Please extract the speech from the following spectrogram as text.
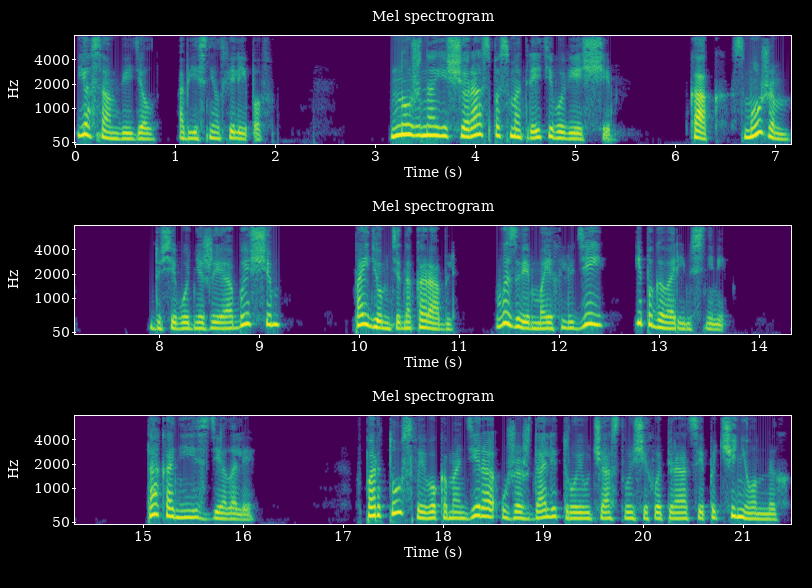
Я сам видел, объяснил Филиппов. Нужно еще раз посмотреть его вещи. Как, сможем? До сегодня же и обыщем. Пойдемте на корабль. Вызовем моих людей и поговорим с ними. Так они и сделали. В порту своего командира уже ждали трое участвующих в операции подчиненных.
